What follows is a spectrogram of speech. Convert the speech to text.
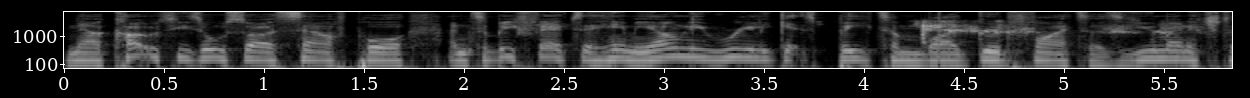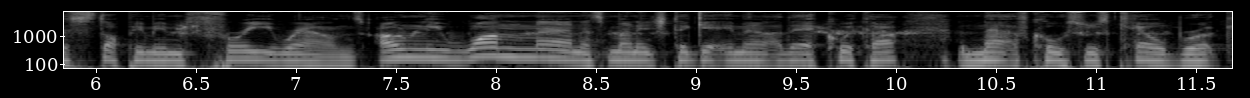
Now, Cote's also a southpaw, and to be fair to him, he only really gets beaten by good fighters. You managed to stop him in three rounds. Only one man has managed to get him out of there quicker, and that, of course, was Kel Brook.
